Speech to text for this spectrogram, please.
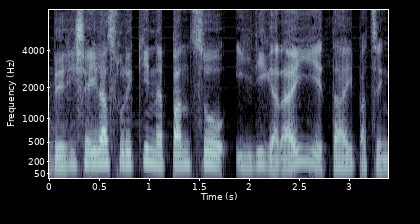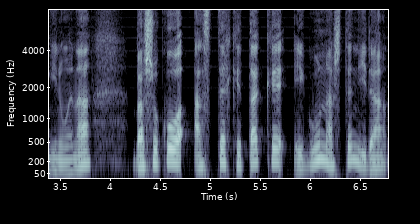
Berrisaila zurekin pantzo irigarai eta aipatzen ginuena, basoko azterketak egun hasten dira.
